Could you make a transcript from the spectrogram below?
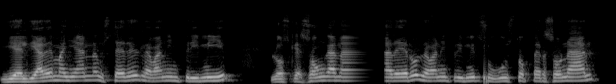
Y el día de mañana ustedes le van a imprimir, los que son ganados le van a imprimir su gusto personal,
